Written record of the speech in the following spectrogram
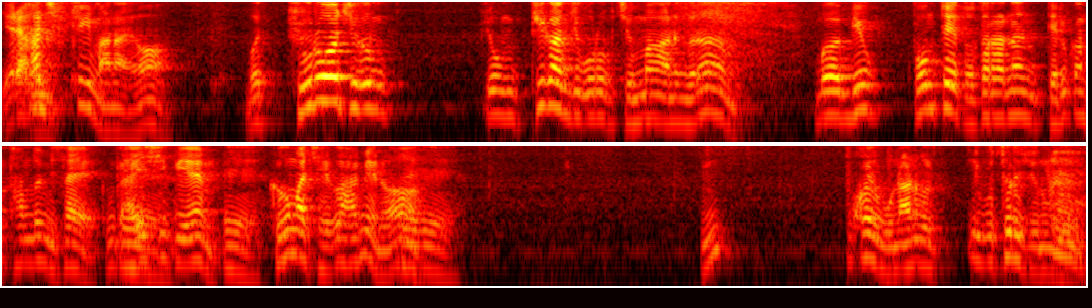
여러 가지 추측이 많아요. 뭐 주로 지금 좀 비관적으로 전망하는 거는 뭐 미국 본토에 도달하는 대륙간 탄도 미사일 그러니까 예. ICBM 예. 그것만 제거하면은 예, 예. 북한이 원하는 걸 일부 들어주는 거예요.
